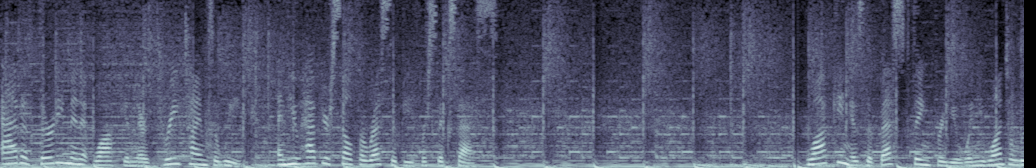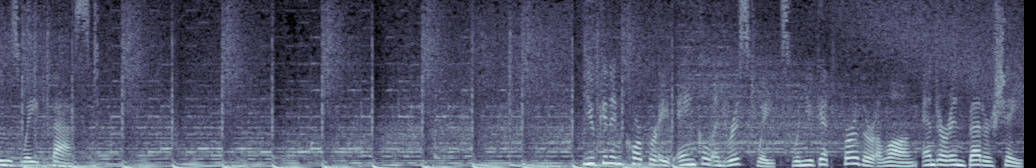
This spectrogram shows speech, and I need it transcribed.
Add a 30-minute walk in there three times a week, and you have yourself a recipe for success. Walking is the best thing for you when you want to lose weight fast. You can incorporate ankle and wrist weights when you get further along and are in better shape.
